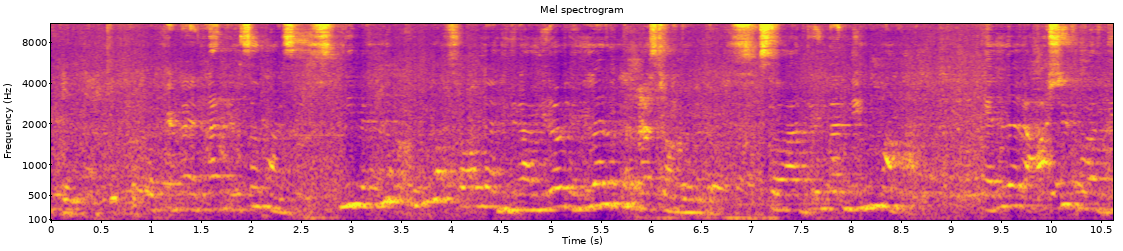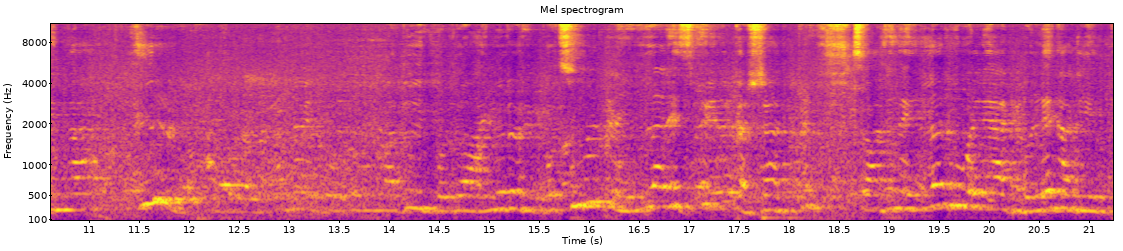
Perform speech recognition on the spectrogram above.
ಓಕೆನಾ? ಎಲ್ಲ ಕೆಲಸ ಮಾಡಿಸಿ. ನೀವೆಲ್ಲ ತುಂಬ ಸ್ಟ್ರಾಂಗ್ ಆಗಿದ್ದೀರಾ? ಅಲ್ಲಿರೋರು ಎಲ್ಲರೂ ತುಂಬ ಸ್ಟ್ರಾಂಗ್ ಆಗಿದ್ದಾರೆ? ಸೊ ಆದ್ದರಿಂದ ನಿಮ್ಮ ಎಲ್ಲರ ಆಶೀರ್ವಾದದಿಂದ ಎಲ್ಲರೂ, ಅಣ್ಣ ಇರ್ಬೋದು, ಮಧು ಇರ್ಬೋದು ಅಣ್ಣರವ್ರು ಇರ್ಬೋದು ಸುಮ್ಮನೆ ಎಲ್ಲರ ಹೇಳೋಕ್ಕೆ ಕಷ್ಟ ಆಗುತ್ತೆ. ಸೊ ಅದನ್ನು ಎಲ್ಲರಿಗೂ ಒಳ್ಳೆಯಾಗಿ ಒಳ್ಳೆಯದಾಗಲಿ ಅಂತ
